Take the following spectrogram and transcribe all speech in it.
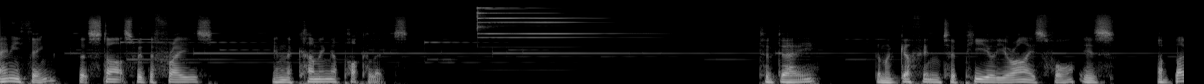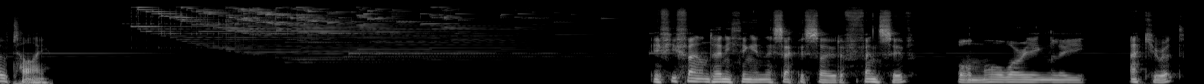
anything that starts with the phrase, in the coming apocalypse. Today, the MacGuffin to peel your eyes for is a bow tie. If you found anything in this episode offensive or more worryingly accurate,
